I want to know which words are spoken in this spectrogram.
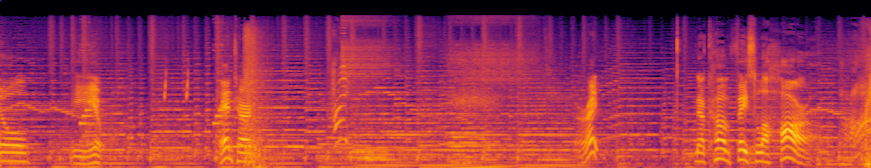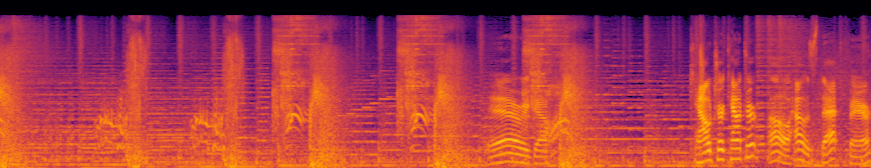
Heal you. And turn. Alright. Now come face Laharl. There we go. Counter, counter? Oh, how is that fair?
